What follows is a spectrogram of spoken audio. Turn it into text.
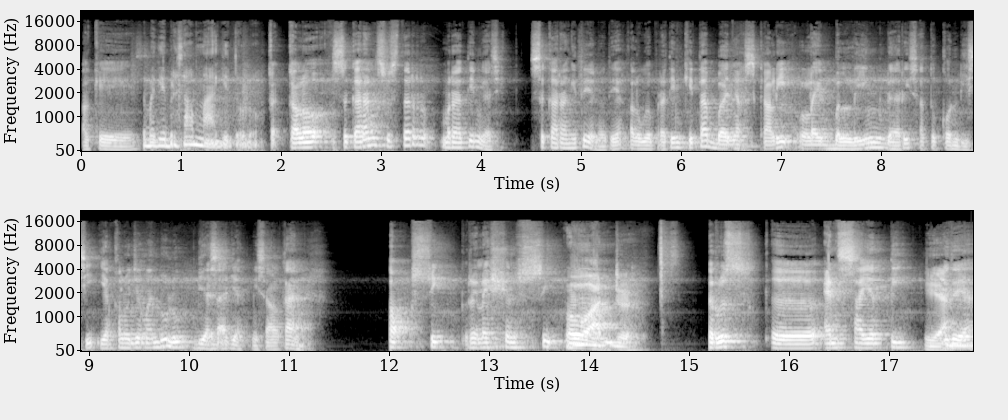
Oke. sebagai bersama gitu loh K- Kalau sekarang suster merhatiin nggak sih? Sekarang itu ya Not ya, kalau gue perhatiin kita banyak sekali labeling dari satu kondisi yang kalau zaman dulu biasa aja. Misalkan toxic relationship, Oh aduh. terus eh, anxiety Iya. gitu ya.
